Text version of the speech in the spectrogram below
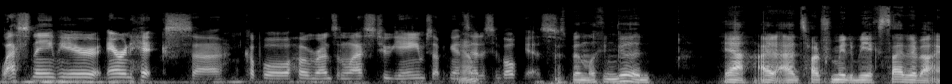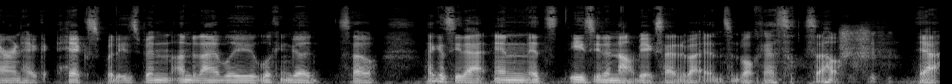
last name here, Aaron Hicks. Uh, a couple home runs in the last two games up against Yep. Edinson Volquez. It's been looking good. Yeah, I, I, it's hard for me to be excited about Aaron Hick, Hicks, but he's been undeniably looking good. So I can see that, and it's easy to not be excited about Edinson Volquez. So yeah.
